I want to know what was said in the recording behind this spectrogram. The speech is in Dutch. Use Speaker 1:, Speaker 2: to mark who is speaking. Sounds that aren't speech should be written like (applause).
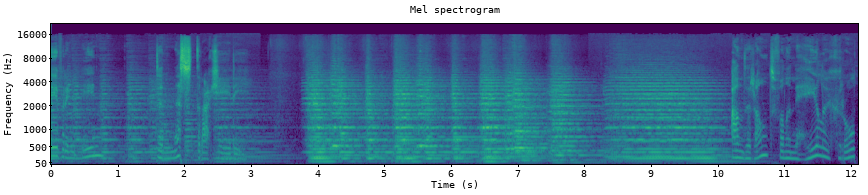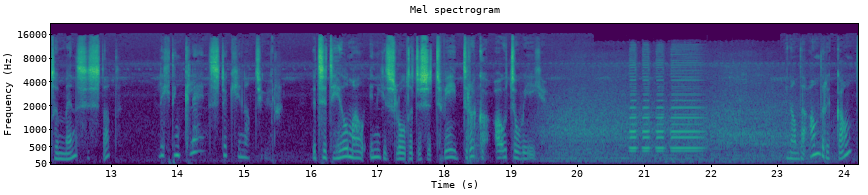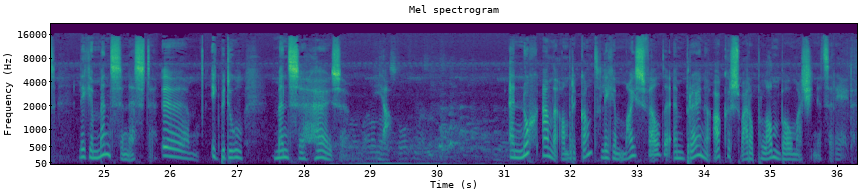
Speaker 1: aflevering 1, de nesttragedie. Aan de rand van een hele grote mensenstad ligt een klein stukje natuur. Het zit helemaal ingesloten tussen twee drukke autowegen. En aan de andere kant liggen mensennesten. Eh, ik bedoel mensenhuizen. Ja. En nog aan de andere kant liggen maisvelden en bruine akkers waarop landbouwmachines rijden.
